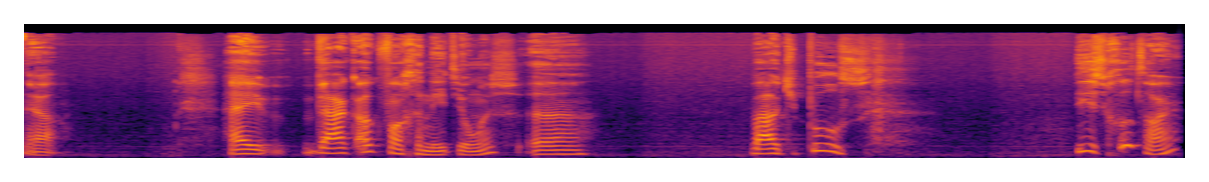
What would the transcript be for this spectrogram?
ja. Hey, waar ik ook van geniet, jongens. eh Woutje Poels. Die is goed hoor.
